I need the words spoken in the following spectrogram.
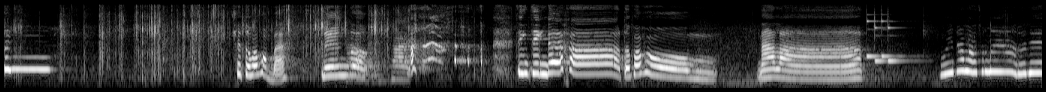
ตึ้งใช่ตัวผ้าห่มไหมหนึ่งสอง ใช่ จริงๆด้วยค่ะ ตัวผ้าห่ม น่ารักอุ้ยน่ารักจังเลยอะ ดูดิ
